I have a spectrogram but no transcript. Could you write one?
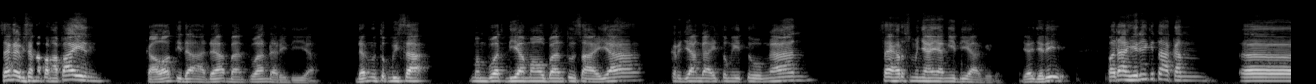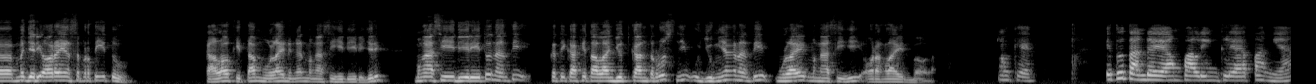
saya nggak bisa ngapa-ngapain kalau tidak ada bantuan dari dia. Dan untuk bisa membuat dia mau bantu saya, kerja nggak hitung-hitungan, saya harus menyayangi dia gitu. Ya, jadi pada akhirnya kita akan uh, menjadi orang yang seperti itu. Kalau kita mulai dengan mengasihi diri. Jadi mengasihi diri itu nanti ketika kita lanjutkan terus nih ujungnya nanti mulai mengasihi orang lain, Mbak Ola. Oke. Itu tanda yang paling kelihatan ya.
